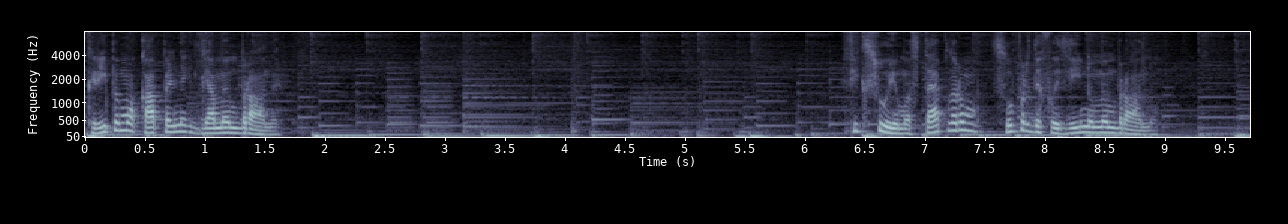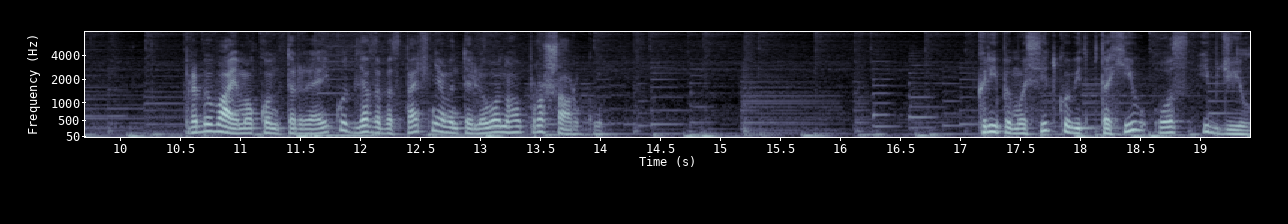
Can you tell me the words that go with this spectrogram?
Кріпимо капельник для мембрани. Фіксуємо степлером супердифузійну мембрану. Прибиваємо контррейку для забезпечення вентильованого прошарку. Кріпимо сітку від птахів, ос і бджіл.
